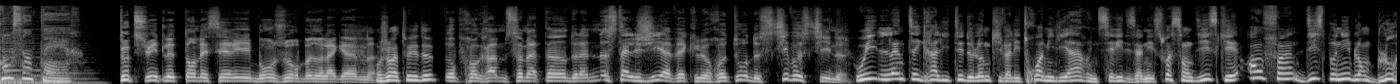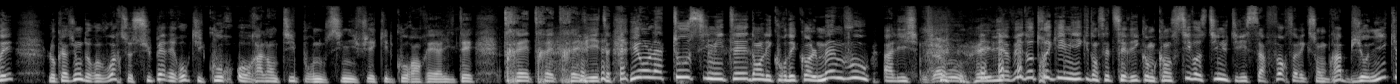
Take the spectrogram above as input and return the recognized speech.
France Inter. Tout de suite, le temps des séries. Bonjour Benoît Lagan. Bonjour à tous les deux. Au programme ce matin, de la nostalgie avec le retour de Steve Austin. Oui, l'intégralité de l'homme qui valait 3 milliards, une série des années 70 qui est enfin disponible en Blu-ray. L'occasion de revoir ce super-héros qui court au ralenti pour nous signifier qu'il court en réalité très très très vite. Et on l'a tous imité dans les cours d'école, même vous, Ali. J'avoue. Et il y avait d'autres gimmicks dans cette série, comme quand Steve Austin utilise sa force avec son bras bionique.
